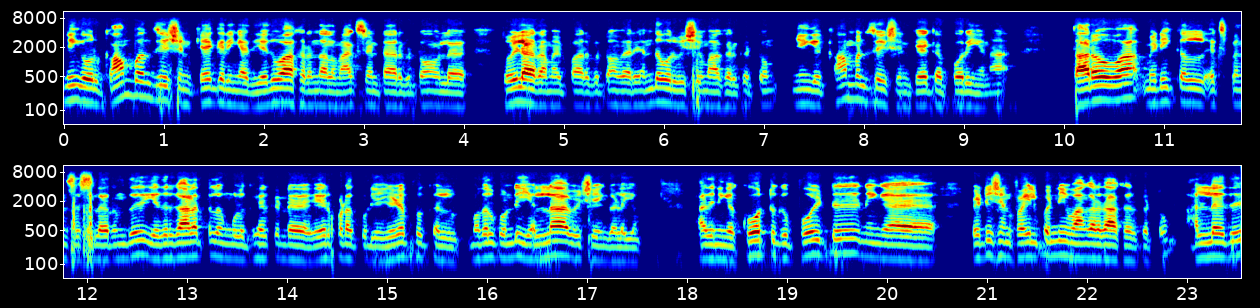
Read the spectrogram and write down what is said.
நீங்கள் ஒரு காம்பன்சேஷன் கேட்குறீங்க அது எதுவாக இருந்தாலும் ஆக்சிடெண்ட்டாக இருக்கட்டும் இல்லை தொழிலாளர் அமைப்பாக இருக்கட்டும் வேறு எந்த ஒரு விஷயமாக இருக்கட்டும் நீங்கள் காம்பன்சேஷன் கேட்க போகிறீங்கன்னா தரோவா மெடிக்கல் எக்ஸ்பென்சஸ்லேருந்து எதிர்காலத்தில் உங்களுக்கு ஏற்கின்ற ஏற்படக்கூடிய இழப்புகள் முதல் கொண்டு எல்லா விஷயங்களையும் அது நீங்கள் கோர்ட்டுக்கு போயிட்டு நீங்கள் பெட்டிஷன் ஃபைல் பண்ணி வாங்குறதாக இருக்கட்டும் அல்லது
